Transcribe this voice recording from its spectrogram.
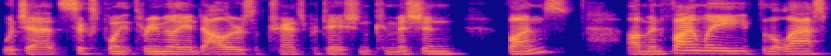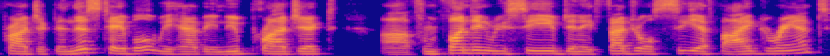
which adds $6.3 million of Transportation Commission funds. Um, and finally, for the last project in this table, we have a new project uh, from funding received in a federal CFI grant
